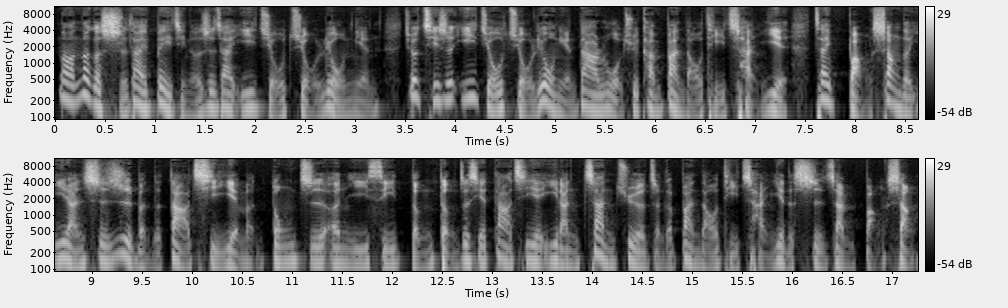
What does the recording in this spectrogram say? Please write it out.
那那个时代背景呢，是在一九九六年。就其实一九九六年，大家如果去看半导体产业，在榜上的依然是日本的大企业们，东芝、NEC 等等这些大企业依然占据了整个半导体产业的市占榜上。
